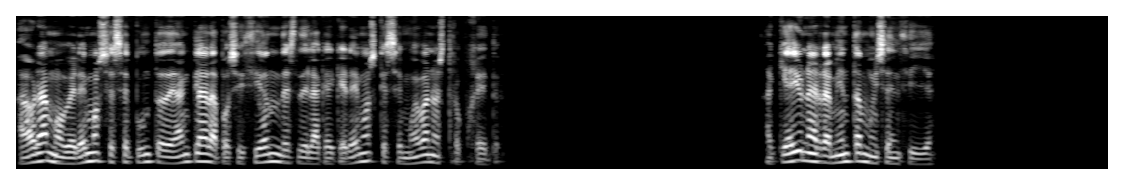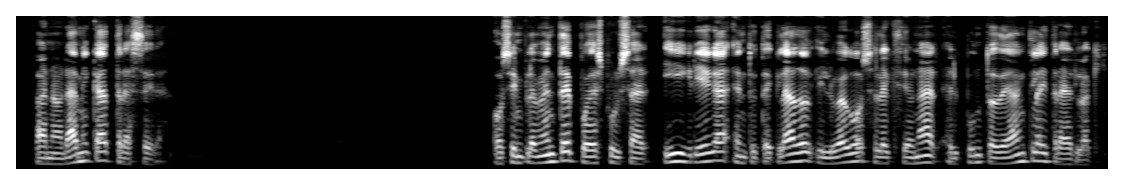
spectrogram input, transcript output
Ahora moveremos ese punto de ancla a la posición desde la que queremos que se mueva nuestro objeto. Aquí hay una herramienta muy sencilla. Panorámica trasera. O simplemente puedes pulsar Y en tu teclado y luego seleccionar el punto de ancla y traerlo aquí.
